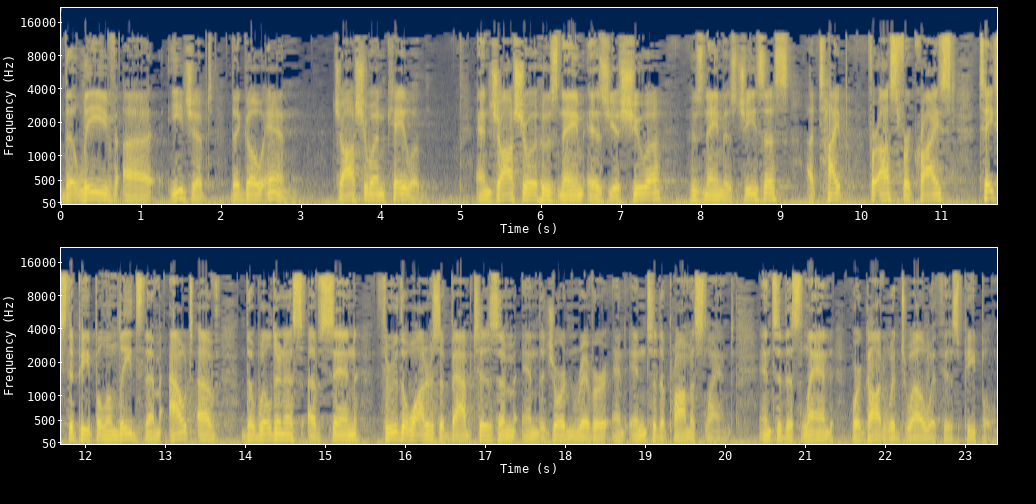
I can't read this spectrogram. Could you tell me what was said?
that leave uh, Egypt that go in Joshua and Caleb. And Joshua, whose name is Yeshua, whose name is Jesus, a type for us for Christ. takes the people and leads them out of the wilderness of sin through the waters of baptism and the Jordan River and into the promised land, into this land where God would dwell with his people.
